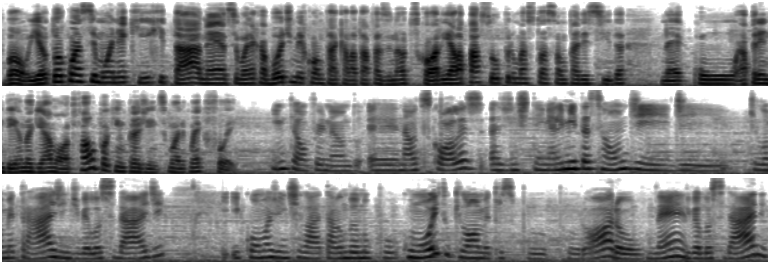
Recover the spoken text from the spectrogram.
Bom, e eu tô com a Simone aqui que tá, né, a Simone acabou de me contar que ela tá fazendo autoescola e ela passou por uma situação parecida, né, com aprendendo a guiar moto. Fala um pouquinho pra gente, Simone, como é que foi? Então, Fernando, é, na autoescola a gente tem a limitação de, de quilometragem, de velocidade. E como a gente lá tá andando por- com 8 km por, por hora, ou, né, de velocidade,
